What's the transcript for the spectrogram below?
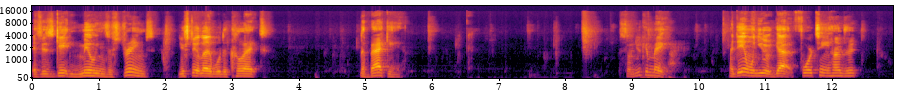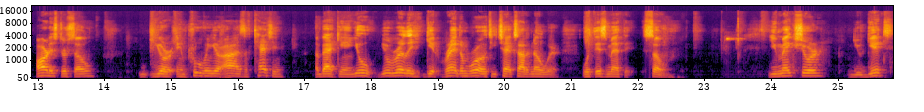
if it's getting millions of streams, you're still able to collect the back end. So you can make, and then when you've got 1,400 artists or so, you're improving your odds of catching a back end. You'll you'll really get random royalty checks out of nowhere with this method. So you make sure you get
